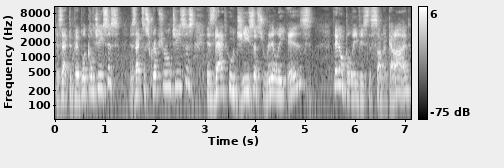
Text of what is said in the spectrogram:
Is that the biblical Jesus? Is that the scriptural Jesus? Is that who Jesus really is? They don't believe he's the Son of God.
